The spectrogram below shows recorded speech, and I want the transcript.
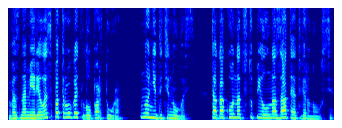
вознамерилась потрогать лоб Артура, но не дотянулась, так как он отступил назад и отвернулся.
